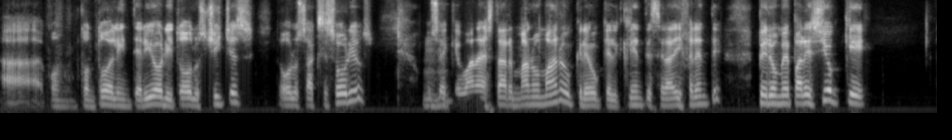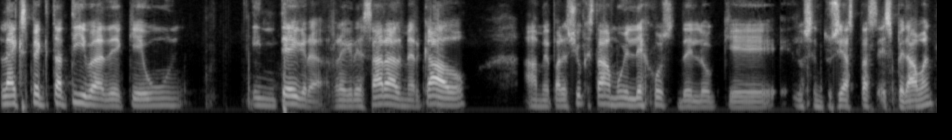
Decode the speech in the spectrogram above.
ah, con, con todo el interior y todos los chiches, todos los accesorios. O sea que van a estar mano a mano, creo que el cliente será diferente, pero me pareció que la expectativa de que un Integra regresara al mercado, ah, me pareció que estaba muy lejos de lo que los entusiastas esperaban.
